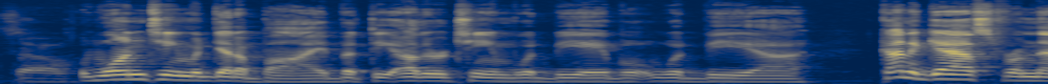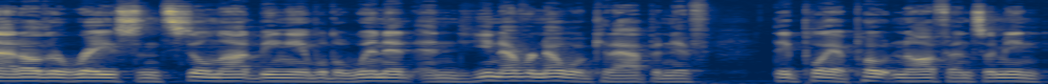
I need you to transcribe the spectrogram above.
so one team would get a bye, but the other team would be able would be uh, kind of gassed from that other race and still not being able to win it. And you never know what could happen if they play a potent offense. I mean,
